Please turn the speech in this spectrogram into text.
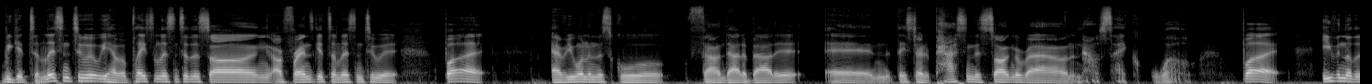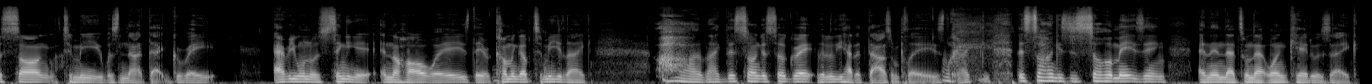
we get to listen to it. We have a place to listen to the song. Our friends get to listen to it, but everyone in the school found out about it and they started passing this song around, and I was like, whoa. But even though the song to me was not that great, everyone was singing it in the hallways. They were coming up to me like. Oh, like this song is so great. Literally had a thousand plays. They're Like this song is just so amazing. And then that's when that one kid was like,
